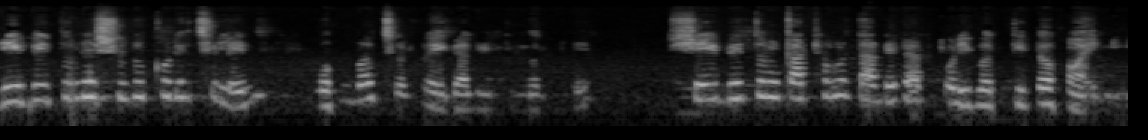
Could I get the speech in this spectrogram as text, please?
যে বেতনে শুরু করেছিলেন, বহু বছর হয়ে গেল ইতিমধ্যে, সেই বেতন কাঠামো তাদের আর পরিবর্তিত হয়নি।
